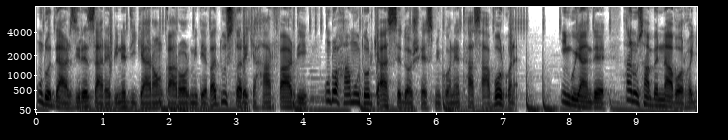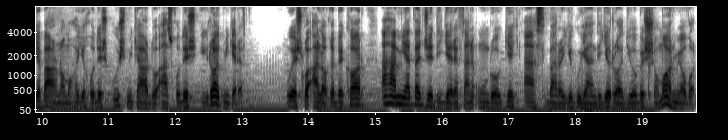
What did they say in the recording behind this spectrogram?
اون رو در زیر ذرهبین دیگران قرار میده و دوست داره که هر فردی اون رو همونطور که از صداش حس می‌کنه تصور کنه این گوینده هنوز هم به نوارهای برنامه های خودش گوش می‌کرد و از خودش ایراد می‌گرفت او عشق و علاقه به کار اهمیت و جدی گرفتن اون رو یک اصل برای گوینده رادیو به شمار می آورد.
